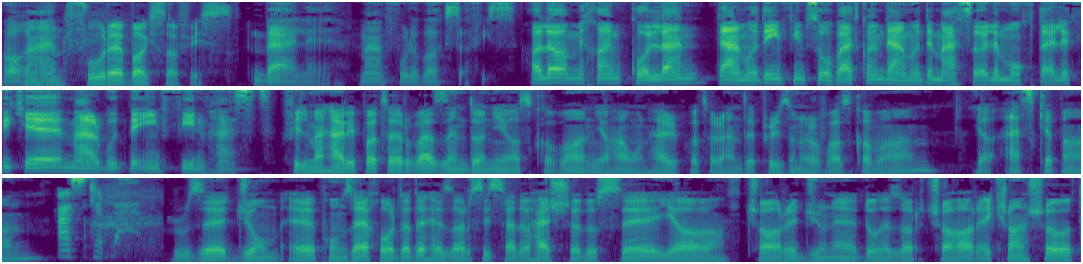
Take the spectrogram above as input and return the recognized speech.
واقعا. منفور box office. بله. منفور box office. حالا می‌خوایم کلا در مورد این فیلم صحبت کنیم در مورد مسائل مختلفی که مربوط به این فیلم هست. فیلم هری پاتر و زندانی آزکابان یا همون Harry Potter and Prisoner of Azkaban یا اسکبان اسکبان روز جمعه 15 خرداد 1383 یا 4 جون 2004 اکران شد.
